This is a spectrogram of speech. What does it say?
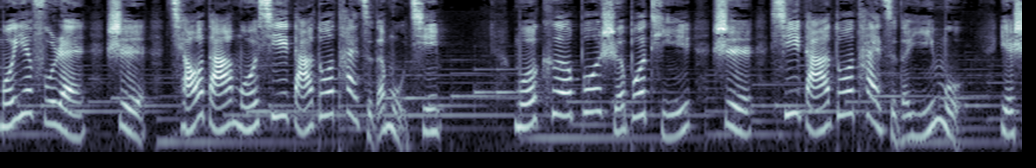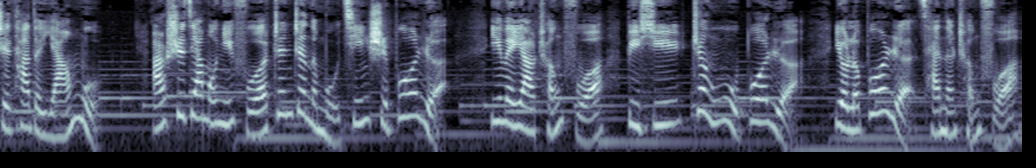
摩耶夫人是乔达摩悉达多太子的母亲，摩诃波舍波提是悉达多太子的姨母，也是他的养母。而释迦牟尼佛真正的母亲是般若，因为要成佛，必须证悟般若。有了般若，才能成佛，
